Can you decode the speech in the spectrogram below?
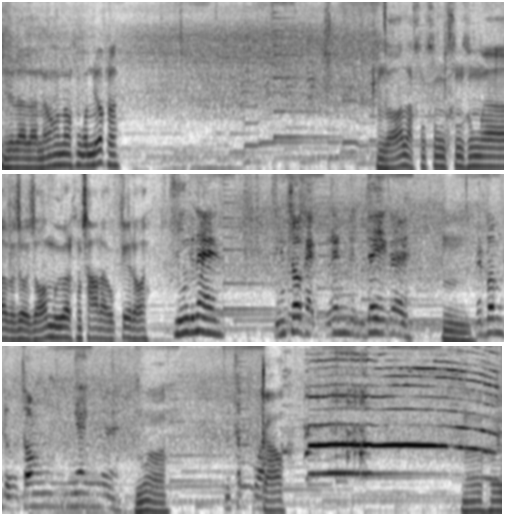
Giờ là, là nó nó không có nước thôi. Gió là không không không không uh, rồi gió mưa không sao là ok rồi. Chính cái này chính cho gạch lên đến đây cái Ừ. Mới bơm độ trong nhanh này. Đúng rồi. Nó thấp quá. Cao. Nó hơi,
